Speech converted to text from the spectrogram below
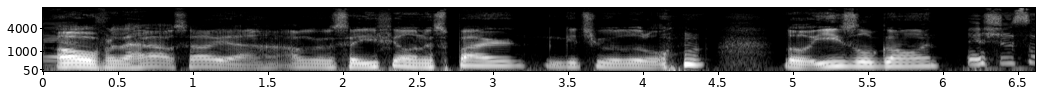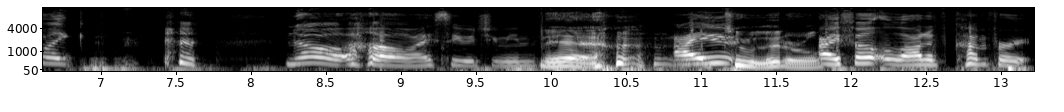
Yeah. Oh, for the house. Hell yeah. I was gonna say you feeling inspired? Get you a little little easel going. It's just like no. Oh, I see what you mean. Yeah. I- too literal. I felt a lot of comfort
